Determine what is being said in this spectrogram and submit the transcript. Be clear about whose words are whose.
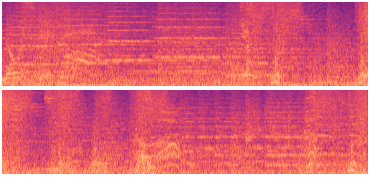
Speaker 1: No escape.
